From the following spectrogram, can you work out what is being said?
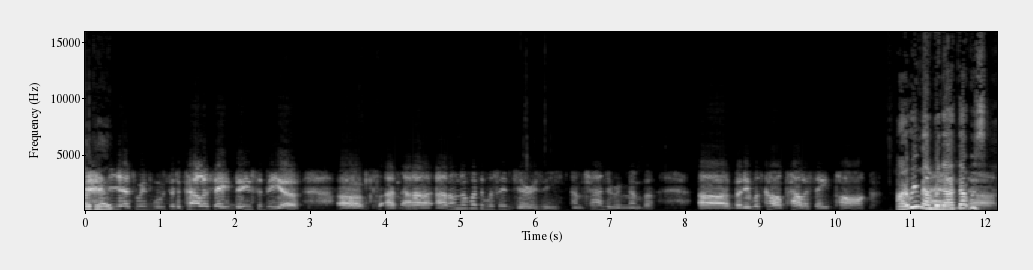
Okay. yes, we moved to the Palisade. There used to be a, uh, uh, I don't know whether it was in Jersey. I'm trying to remember, uh, but it was called Palisade Park. I remember that. And, That was, uh,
